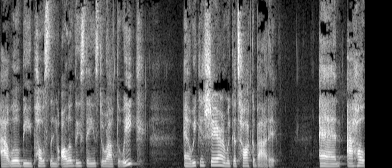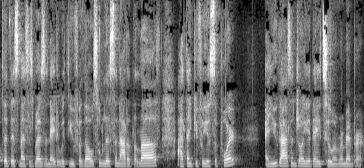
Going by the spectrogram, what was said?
I will be posting all of these things throughout the week and we can share and we can talk about it. And I hope that this message resonated with you. For those who listen out of the love, I thank you for your support and you guys enjoy your day too. And remember,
